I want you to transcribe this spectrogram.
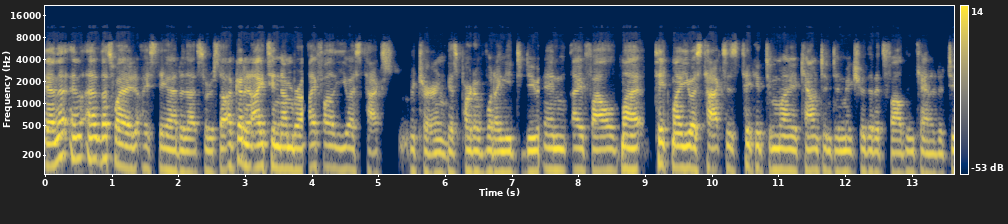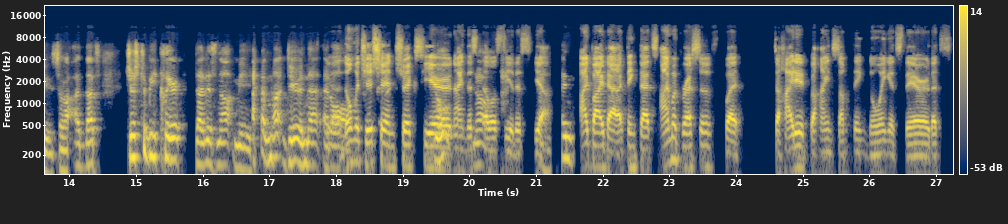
Yeah, and, that, and uh, that's why I, I stay out of that sort of stuff. I've got an ITIN number. I file a U.S. tax return as part of what I need to do, and I file my take my U.S. taxes, take it to my accountant, and make sure that it's filed in Canada too. So I, that's just to be clear, that is not me. I'm not doing that at Yeah, all. No magician tricks here. No, Nine this no. LLC. This yeah. And I buy that. I think that's I'm aggressive, but to hide it behind something, knowing it's there, that's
